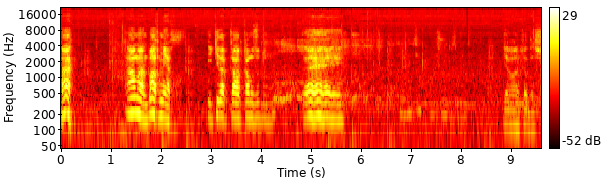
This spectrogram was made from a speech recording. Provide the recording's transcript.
Ha. Aman bakmayak. İki dakika arkamızı. Ehehehe. Ya arkadaş.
